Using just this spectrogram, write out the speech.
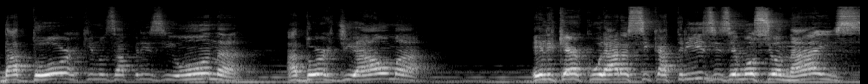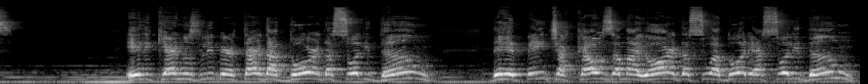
da dor que nos aprisiona, a dor de alma. Ele quer curar as cicatrizes emocionais. Ele quer nos libertar da dor, da solidão. De repente, a causa maior da sua dor é a solidão,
